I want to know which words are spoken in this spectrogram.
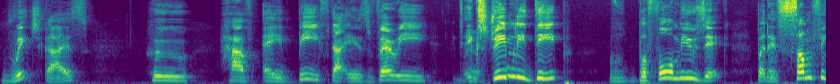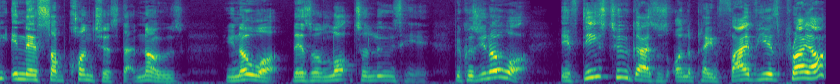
rich guys who have a beef that is very extremely deep before music, but there's something in their subconscious that knows, you know what, there's a lot to lose here. Because you know what? If these two guys was on the plane five years prior,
